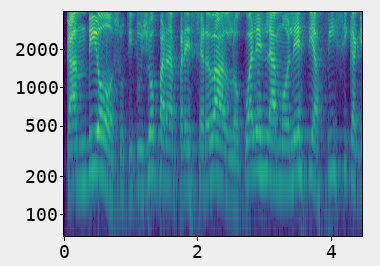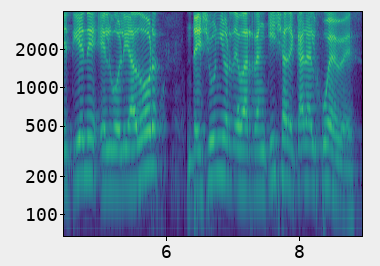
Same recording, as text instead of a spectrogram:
cambió, sustituyó para preservarlo? ¿Cuál es la molestia física que tiene el goleador de Junior de Barranquilla de cara al jueves?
